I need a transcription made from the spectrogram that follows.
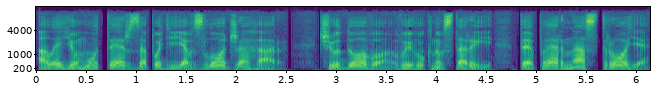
але йому теж заподіяв зло Джагар. Чудово. вигукнув старий. Тепер нас троє.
